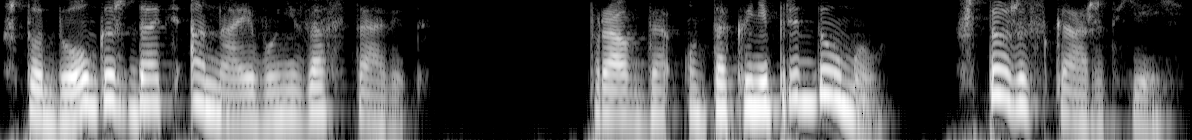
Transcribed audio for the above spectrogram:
что долго ждать она его не заставит. Правда, он так и не придумал, что же скажет ей.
